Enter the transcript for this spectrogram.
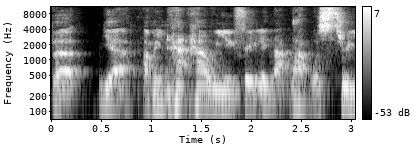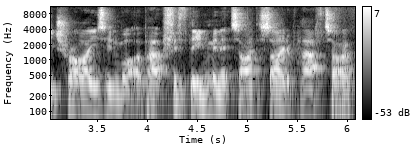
but yeah, I mean, how, how were you feeling? That that was three tries in what about fifteen minutes either side of half time.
